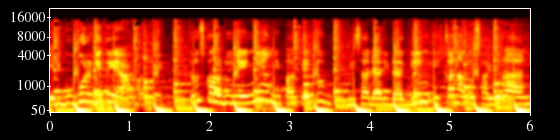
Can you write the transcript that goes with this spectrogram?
jadi bubur gitu ya. Oke. terus kaldunya ini yang dipakai itu bisa dari daging ikan atau sayuran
